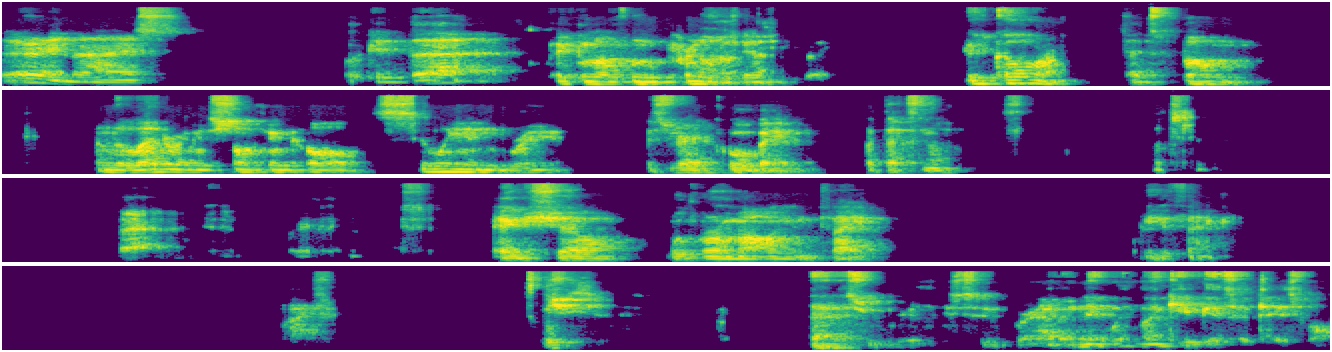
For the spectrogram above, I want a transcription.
very nice. Look at that. Pick them up from the printer yesterday. Good car. That's bone. And the lettering is something called Silian Rail. It's very cool, baby. But that's not. What's that? Eggshell with vermilion type. What do you think? Nice. That is really super. Having it with like you gets so tasteful.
